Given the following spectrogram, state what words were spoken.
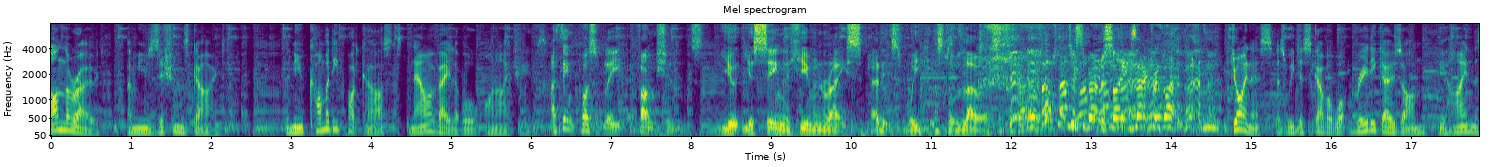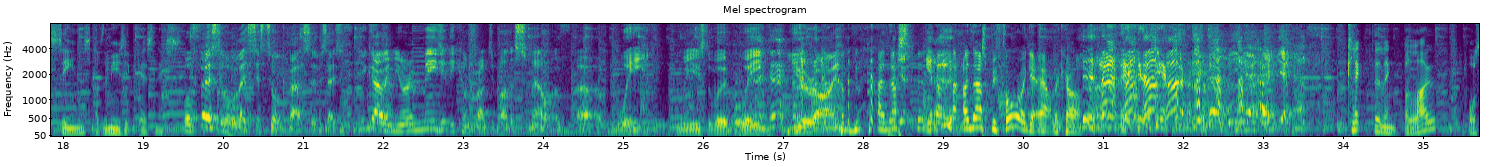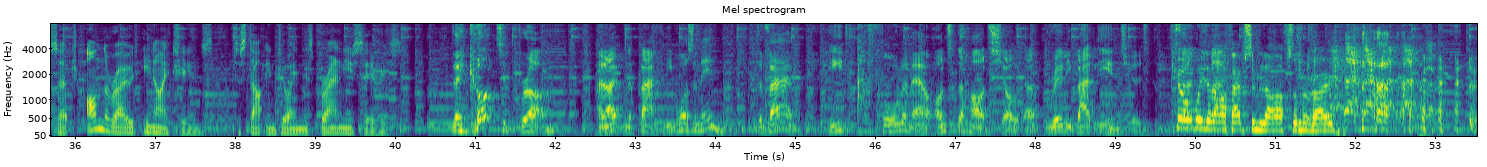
On the Road, a musician's guide. The new comedy podcast now available on iTunes. I think possibly functions. You're, you're seeing the human race at its weakest or lowest. Just about to say exactly that. Join us as we discover what really goes on behind the scenes of the music business. Well, first of all, let's just talk about service stations. You go in, you're immediately confronted by the smell of, uh, of wee. Can we use the word wee? Urine. And that's You know, and that's before I get out of the car. yeah, yeah. Click the link below or search On the Road in iTunes to start enjoying this brand new series. They got to Brum and opened the back, and he wasn't in the van. He'd fallen out onto the hard shoulder, really badly injured. Can't we laugh, back- have some laughs on the road?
